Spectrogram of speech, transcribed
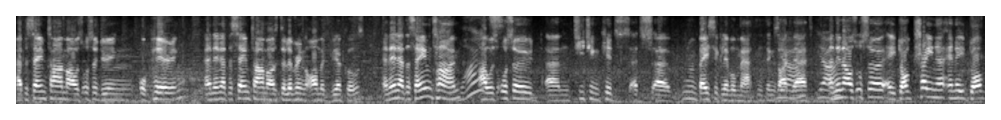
At the same time, I was also doing au pairing, and then at the same time, I was delivering armored vehicles. And then at the same time, I was also um, teaching kids at uh, basic level math and things like that. yeah. And then I was also a dog trainer and a dog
